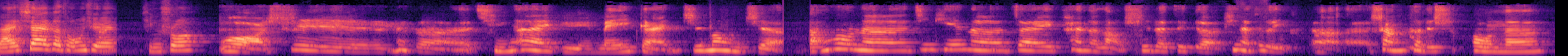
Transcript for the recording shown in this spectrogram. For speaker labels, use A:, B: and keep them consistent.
A: 来，下一个同学，请说。
B: 我是那个情爱与美感之梦者。然后呢，今天呢，在看了老师的这个，听了这个呃上课的时候呢，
